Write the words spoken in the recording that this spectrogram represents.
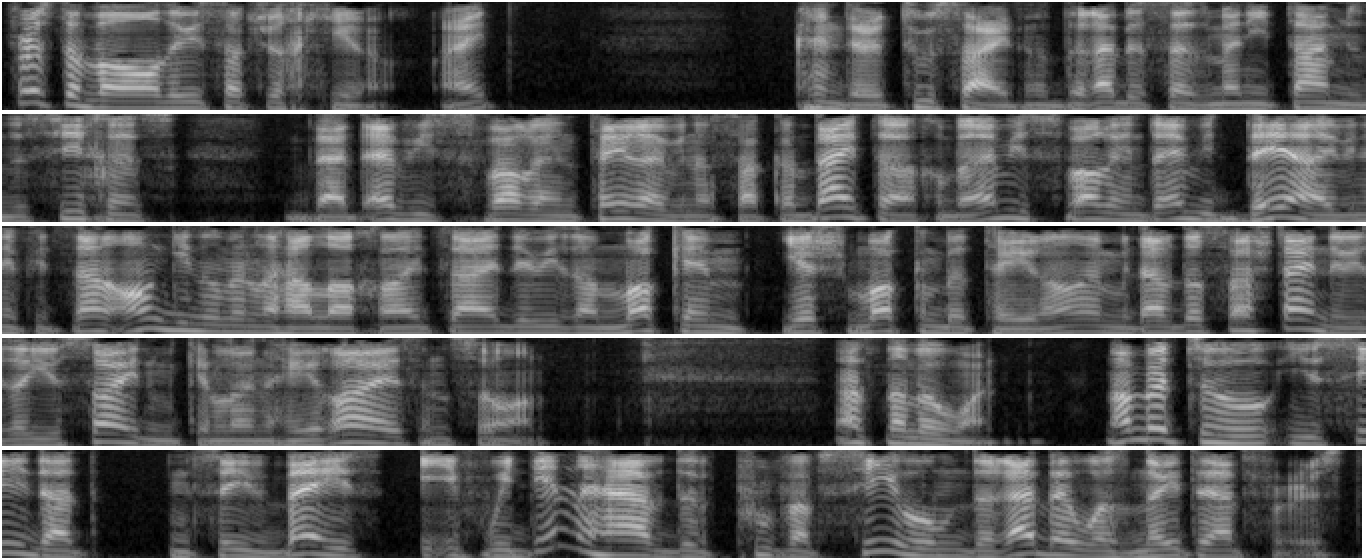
First of all, there is such a Chkira, right? And there are two sides. The Rebbe says many times in the Sikhs, that every svara in Torah, even a sakadaitach, but every svara in every day, even if it's not angenommen lahalacha, it's uh, there is a mokem, yesh mokem b'Torah, and without das verstehen, there is a yusaid, we can learn heirais and so on. That's number one. Number two, you see that in Seif base, if we didn't have the proof of Sium, the Rebbe was noted at first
